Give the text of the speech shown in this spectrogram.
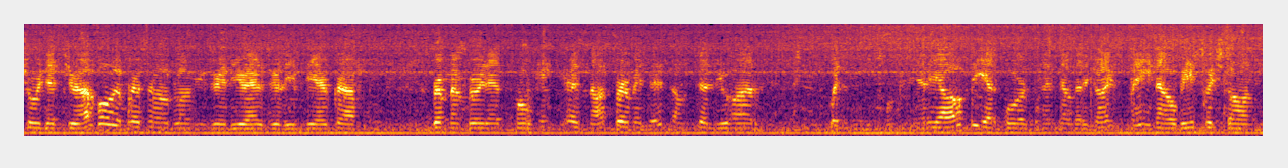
Ensure that you have all your personal belongings with you as you leave the aircraft. Remember that smoking is not permitted until you are within the area of the airport and the electronics may now be switched on.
